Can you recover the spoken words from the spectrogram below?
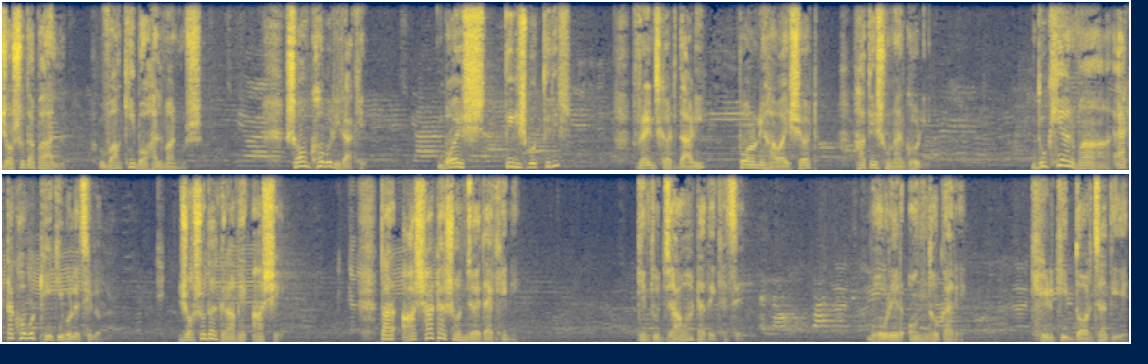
যশোদা পাল, ওয়াকি বহাল মানুষ। সব খবরই রাখে। বয়স তিরিশ বত্রিশ ফ্রেঞ্চ কাট দাড়ি, পরনে হাওয়াই শার্ট হাতে সোনার ঘড়ি। দুখিয়ার মা একটা খবর ঠিকই বলেছিল। যশোদা গ্রামে আসে। তার আশাটা সঞ্জয় দেখেনি। কিন্তু যাওয়াটা দেখেছে। ভোরের অন্ধকারে, খিড়কির দরজা দিয়ে,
